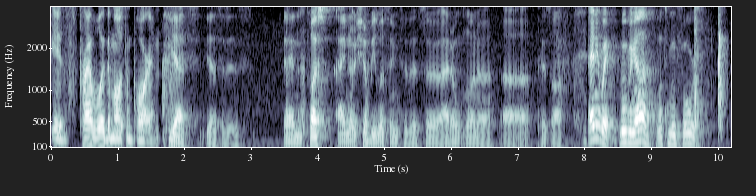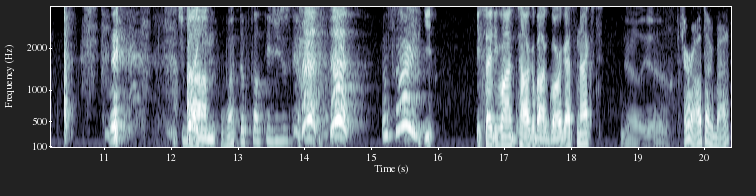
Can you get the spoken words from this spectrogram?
is probably the most important. Yes, yes, it is. And plus, I know she'll be listening to this, so I don't want to uh, piss off. Anyway, moving on. Let's move forward. She'll be like, Um, "What the fuck did you just?" I'm sorry. You said you wanted to talk about Gorguts next. Yeah, yeah. Sure, I'll talk about it.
